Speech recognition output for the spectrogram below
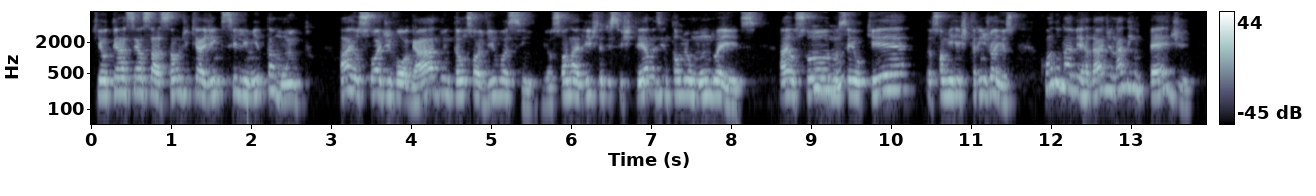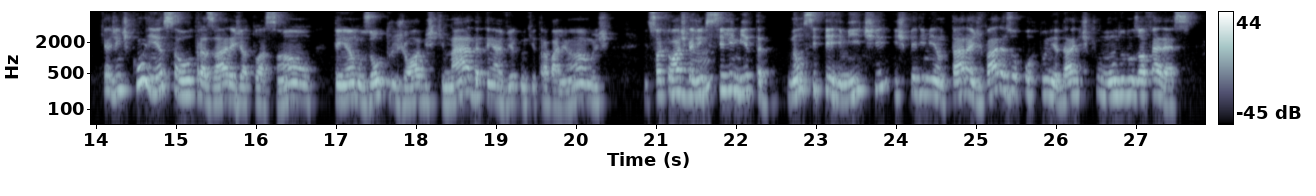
que eu tenho a sensação de que a gente se limita muito. Ah, eu sou advogado, então só vivo assim. Eu sou analista de sistemas, então meu mundo é esse. Ah, eu sou uhum. não sei o quê, eu só me restringo a isso. Quando, na verdade, nada impede que a gente conheça outras áreas de atuação, tenhamos outros jobs que nada tem a ver com o que trabalhamos. Só que eu acho que a gente uhum. se limita, não se permite experimentar as várias oportunidades que o mundo nos oferece.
